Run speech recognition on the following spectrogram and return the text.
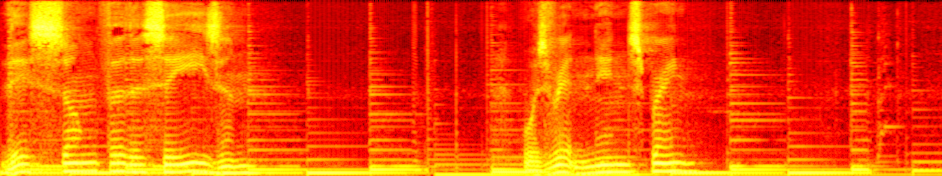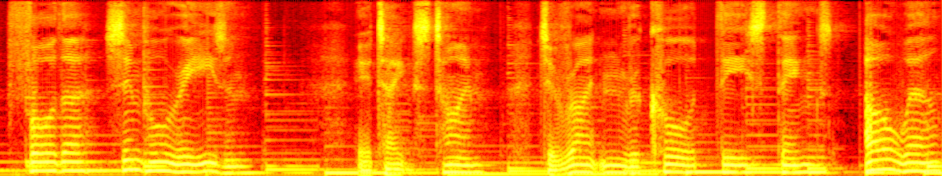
This song for the season was written in spring for the simple reason it takes time to write and record these things. Oh well,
